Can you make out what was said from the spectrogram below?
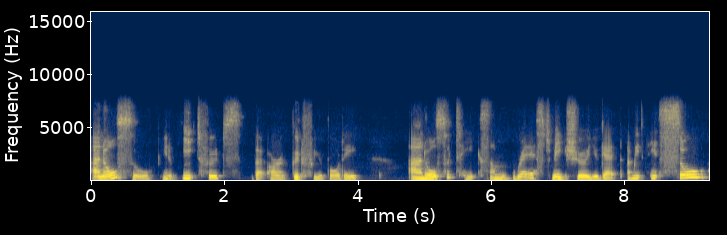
And also, you know, eat foods that are good for your body and also take some rest. Make sure you get, I mean, it's so,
